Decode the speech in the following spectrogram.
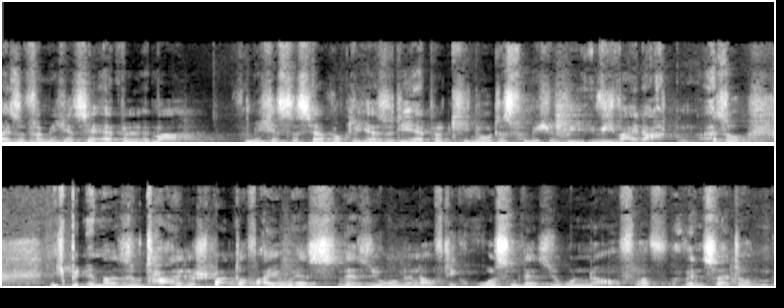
Also für mich ist ja Apple immer, für mich ist es ja wirklich, also die Apple Keynote ist für mich wie, wie Weihnachten. Also ich bin immer total gespannt auf iOS-Versionen, auf die großen Versionen, auf, auf wenn es halt um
